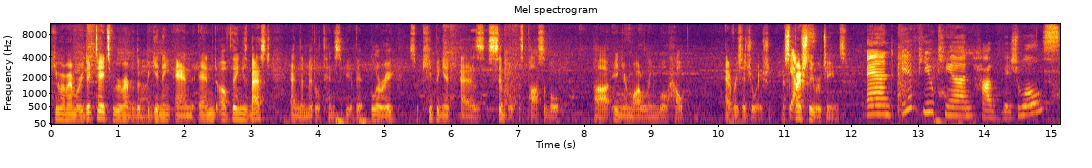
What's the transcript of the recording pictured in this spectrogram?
human memory dictates we remember the beginning and end of things best, and the middle tends to be a bit blurry. So keeping it as simple as possible uh, in your modeling will help every situation, especially routines. And if you can have visuals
